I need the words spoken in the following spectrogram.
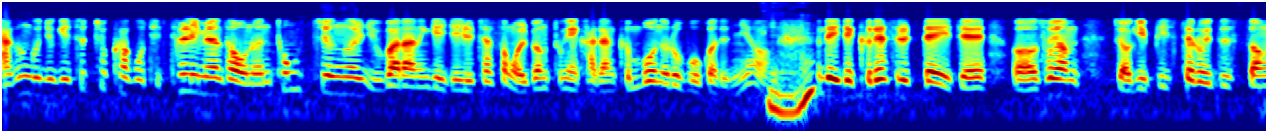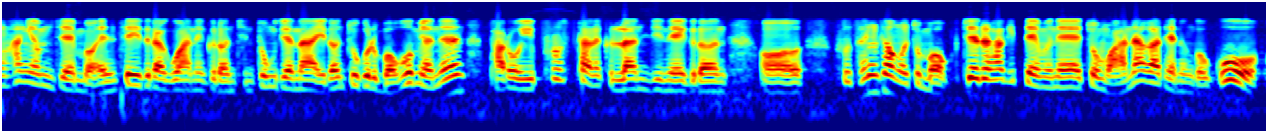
자궁 근육이 수축하고 뒤틀리면서 오는 통증을 유발하는 게 이제 일차성 월병통의 가장 근본으로 보거든요. 예. 근데 이제 그랬을 때 이제 어 소염 저기 비스테로이드성 항염제 뭐 엔세이드라고 하는 그런 진통제나 이런 쪽으로 먹으면은 바로 이 프로스타글란딘의 그런 어 생성을 좀 억제를 하기 때문에 좀 완화가 되는 거고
